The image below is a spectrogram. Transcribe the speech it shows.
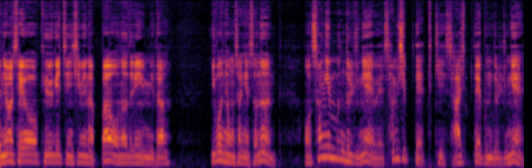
안녕하세요. 교육의 진심인 아빠 원어드림입니다. 이번 영상에서는 어, 성인분들 중에 왜 30대 특히 40대 분들 중에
